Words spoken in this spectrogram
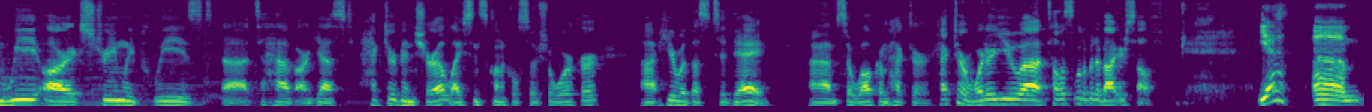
We are extremely pleased uh, to have our guest, Hector Ventura, licensed clinical social worker, uh, here with us today. Um, so, welcome, Hector. Hector, what are you? Uh, tell us a little bit about yourself. Yeah, um,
